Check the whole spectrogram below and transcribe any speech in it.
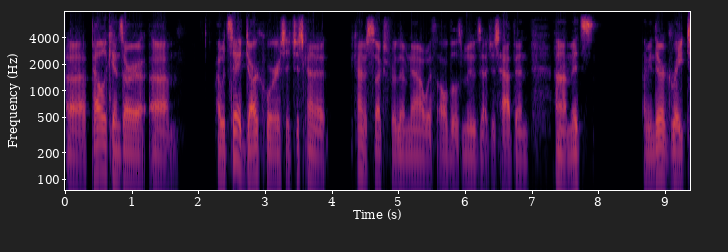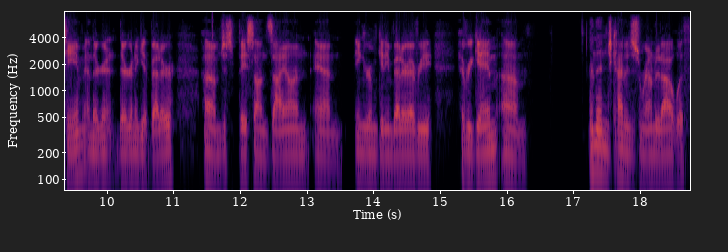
Uh, Pelicans are, um, I would say, a dark horse. It just kind of kind of sucks for them now with all those moves that just happened. Um, it's, I mean, they're a great team and they're gonna they're gonna get better, um, just based on Zion and Ingram getting better every every game. Um, and then kind of just round it out with,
